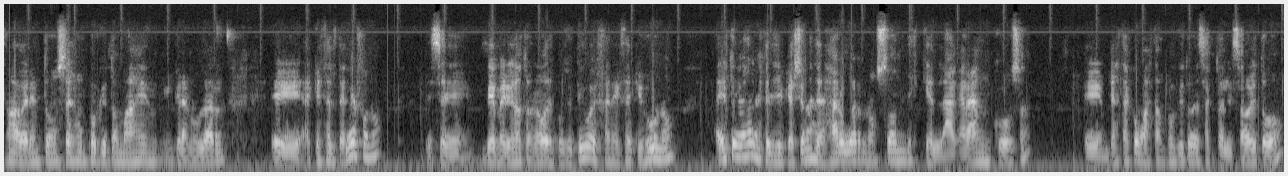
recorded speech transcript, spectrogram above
Vamos a ver entonces un poquito más en, granular. Eh, aquí está el teléfono. Dice, bienvenido a tu nuevo dispositivo, el Fenix X1. Ahí estoy viendo las especificaciones de hardware, no son de que la gran cosa. Eh, ya está como hasta un poquito desactualizado y todo.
